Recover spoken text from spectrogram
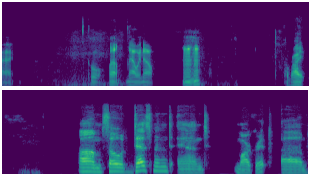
All right. Cool. Well, now we know. Mm-hmm. All right. Um, so Desmond and Margaret, um,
